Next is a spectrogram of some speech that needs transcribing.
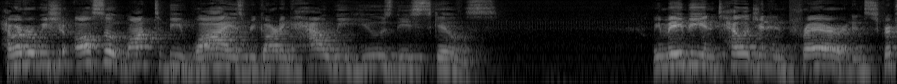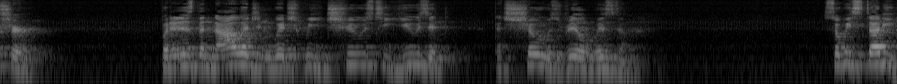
However, we should also want to be wise regarding how we use these skills. We may be intelligent in prayer and in scripture, but it is the knowledge in which we choose to use it that shows real wisdom. So we study,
